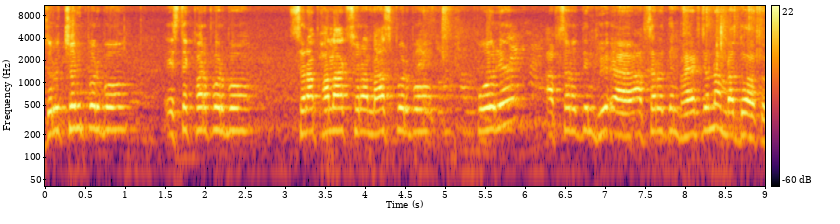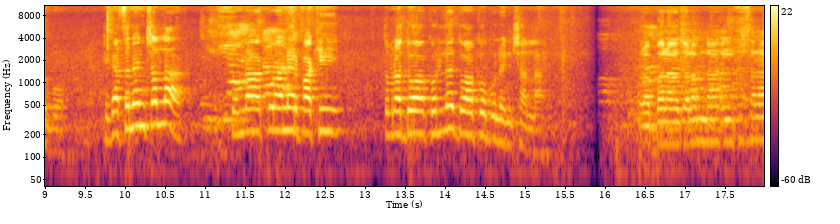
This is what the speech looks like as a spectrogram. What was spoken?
দরুদ শরীফ পড়ব ইস্তেকফার পড়ব সোরা ফালাক সোরা নাচ পড়ব পড়ে আফসারউদ্দিন ভি- আহ, আফসারউদ্দিন ভাইয়ের জন্য আমরা দোয়া করব। ঠিক আছে না ইনশাল্লাহ? তোমরা কোরআনের পাখি তোমরা দোয়া করলে দোয়া কবুল ইনশাল্লাহ ربنا ظلمنا أنفسنا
